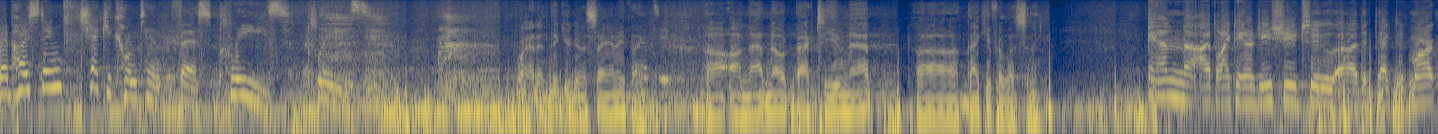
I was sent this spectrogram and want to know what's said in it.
web hosting, check your content first, please, please. Boy, I didn't think you were going to say anything. That's it. Uh, on that note, back to you, Nat. Uh, thank you for listening. And uh, I'd like to introduce you to uh, Detective Mark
